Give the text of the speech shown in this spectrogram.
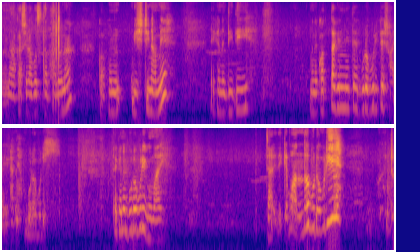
কারণ আকাশের অবস্থা ভালো না। কখন বৃষ্টি নামে। এখানে দিদি মানে কর্তা গিন্নিতে বুড়ো বুড়িতে শয় এখানে বুড়ো বুড়ি এখানে বুড়ো বুড়ি ঘুমায়। চারিদিকে বন্ধ বুড়ো বুড়ি একটু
